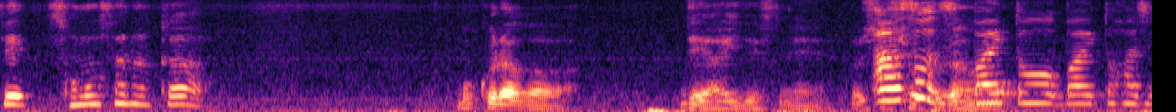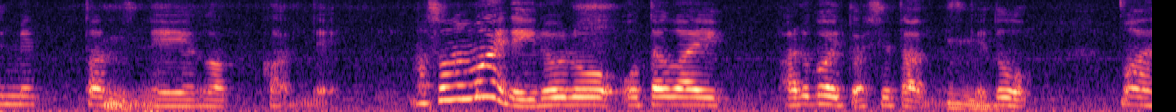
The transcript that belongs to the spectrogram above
でそのさなか僕らが出会いですね。そしてあそうです。バイトバイト始めたんですね、映画館で、まあ、その前でいろいろお互いアルバイトはしてたんですけど、まあ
